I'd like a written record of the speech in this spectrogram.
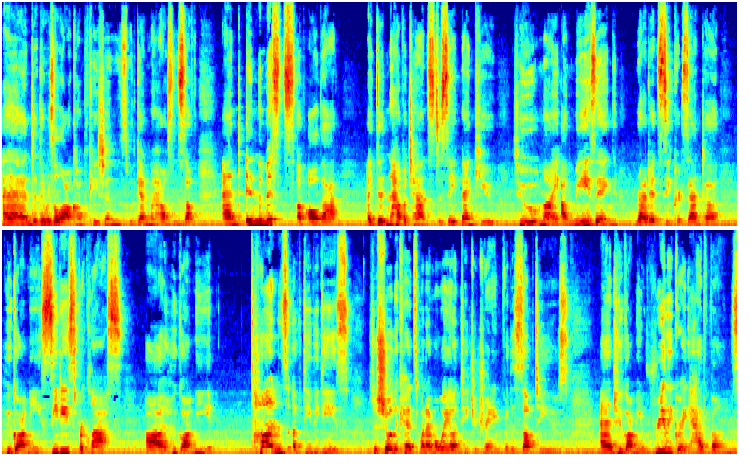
and there was a lot of complications with getting my house and stuff and in the midst of all that I didn't have a chance to say thank you to my amazing Reddit Secret Santa who got me CDs for class, uh, who got me tons of DVDs to show the kids when I'm away on teacher training for the sub to use, and who got me really great headphones.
